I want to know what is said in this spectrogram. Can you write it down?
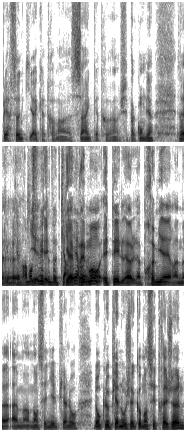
personne qui a 85, 80, je ne sais pas combien. qui a euh, vraiment suivi toute votre carrière. Qui a vraiment été la, la première à m'enseigner le piano. Donc le piano, j'ai commencé très jeune.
